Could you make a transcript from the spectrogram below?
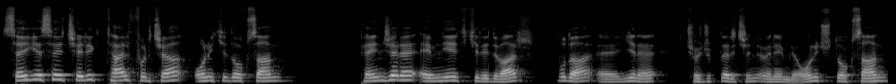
SGS çelik tel fırça 12.90. Pencere emniyet kilidi var. Bu da e, yine çocuklar için önemli 13.90.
